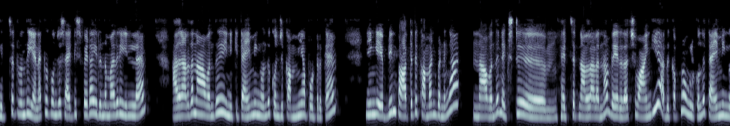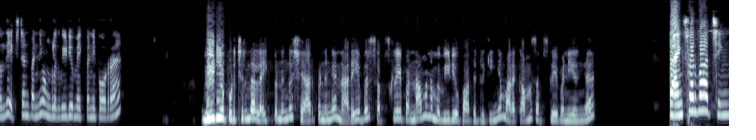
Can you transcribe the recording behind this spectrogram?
ஹெட்செட் வந்து எனக்கு கொஞ்சம் சாட்டிஸ்ஃபைடா இருந்த மாதிரி இல்லை. அதனால தான் நான் வந்து இன்னைக்கு டைமிங் வந்து கொஞ்சம் கம்மியாக போட்டிருக்கேன். நீங்க எப்படின்னு பார்த்துட்டு கமெண்ட் பண்ணுங்க. நான் வந்து நெக்ஸ்ட் ஹெட்செட் நல்லா இல்லைன்னா வேற ஏதாச்சும் வாங்கி அதுக்கப்புறம் உங்களுக்கு வந்து டைமிங் வந்து எக்ஸ்டெண்ட் பண்ணி உங்களுக்கு வீடியோ மேக் பண்ணி போடுறேன். வீடியோ பிடிச்சிருந்தா லைக் பண்ணுங்க ஷேர் பண்ணுங்க. நிறைய பேர் சப்ஸ்கிரைப் பண்ணாம நம்ம வீடியோ பார்த்துட்டு இருக்கீங்க. மறக்காம சப்ஸ்கிரைப் பண்ணிருங்க. தேங்க்ஸ் ஃபார் வாட்சிங்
